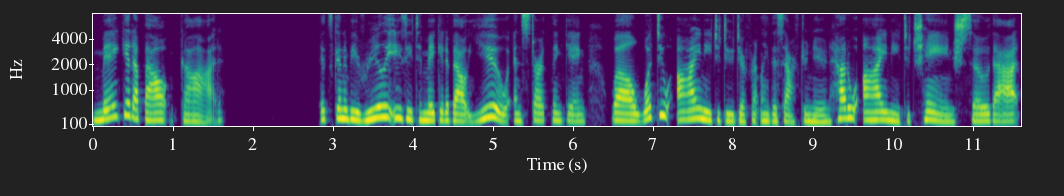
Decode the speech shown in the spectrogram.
make it about God. It's going to be really easy to make it about you and start thinking, well, what do I need to do differently this afternoon? How do I need to change so that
